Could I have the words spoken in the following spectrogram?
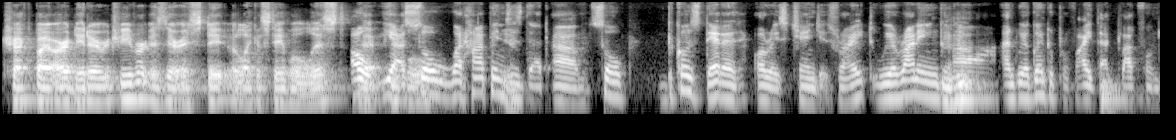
tracked by R data retriever. Is there a state like a stable list? Oh yeah. So what happens yeah. is that um, so because data always changes, right? We are running mm -hmm. uh, and we are going to provide that platform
